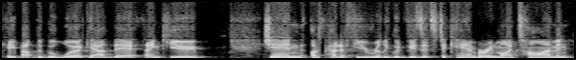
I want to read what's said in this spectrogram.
Keep up the good work out there. Thank you. Jen, I've had a few really good visits to Canberra in my time. And,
